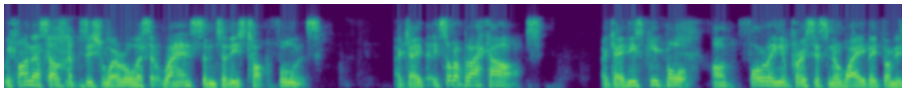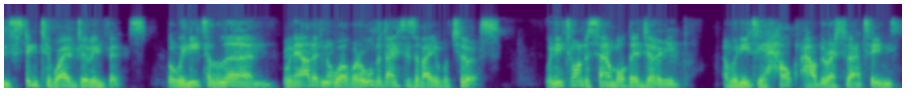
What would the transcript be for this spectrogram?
We find ourselves in a position where we're almost at ransom to these top performers. Okay. It's not a black art. Okay. These people are following a process in a way, they've got an instinctive way of doing things, but we need to learn. We now live in a world where all the data is available to us. We need to understand what they're doing and we need to help out the rest of our teams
